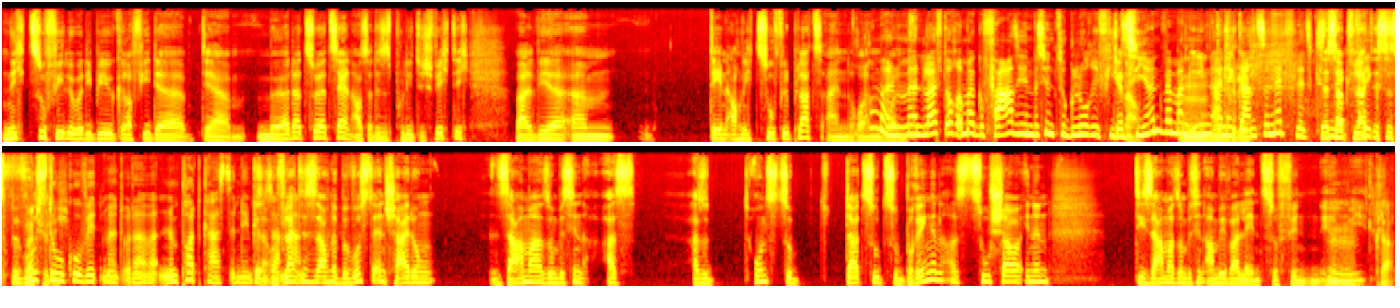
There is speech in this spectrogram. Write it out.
nicht zu viel über die Biografie der, der Mörder zu erzählen, außer das ist politisch wichtig, weil wir ähm, denen auch nicht zu viel Platz einräumen man, wollen. Man läuft auch immer Gefahr, sie ein bisschen zu glorifizieren, genau. wenn man mhm, ihnen eine natürlich. ganze Netflix Deshalb vielleicht ist es bewusst Doku widmet oder einem Podcast in dem genau. Zusammenhang. Und vielleicht ist es auch eine bewusste Entscheidung, Sama so ein bisschen als, also uns zu, dazu zu bringen als ZuschauerInnen, die Sama so ein bisschen ambivalent zu finden irgendwie. Mhm, klar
